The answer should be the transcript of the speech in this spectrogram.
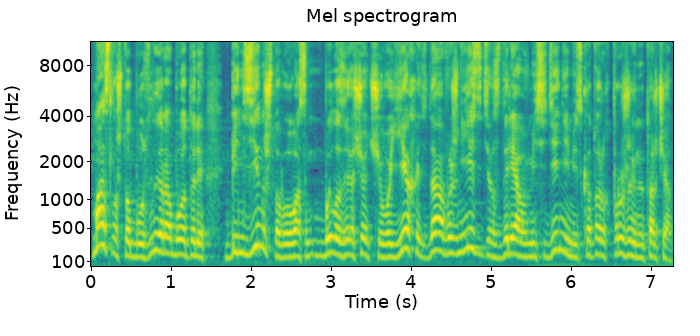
Масло, чтобы узлы работали, бензин, чтобы у вас было за счет чего ехать. Да? Вы же не ездите с дырявыми сиденьями, из которых пружины торчат.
